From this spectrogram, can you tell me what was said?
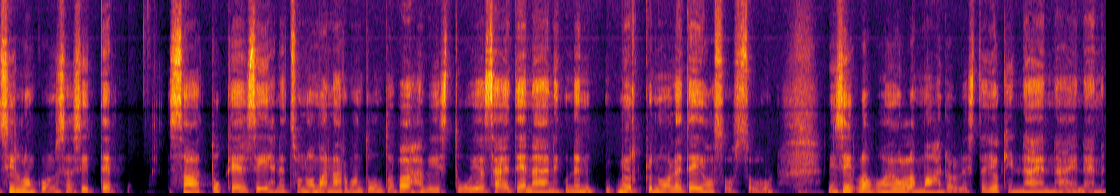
silloin kun sä sitten saat tukea siihen, että sun oman arvon tunto vahvistuu ja sä et enää, niin kun ne myrkkynuolet ei osu suhun, niin silloin voi olla mahdollista jokin näennäinen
